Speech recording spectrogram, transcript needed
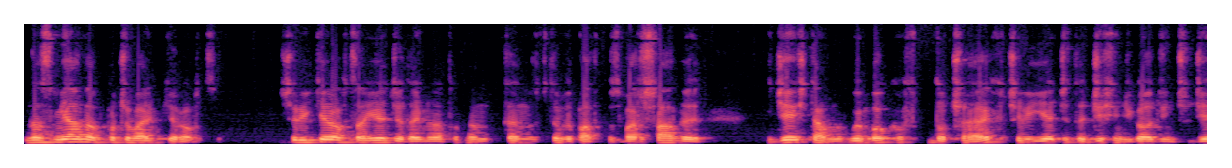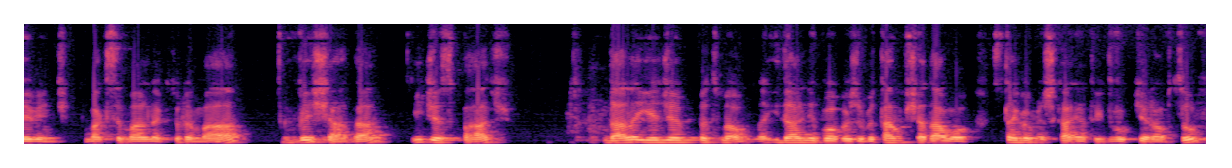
na zmianę odpoczywają kierowcy. Czyli kierowca jedzie, dajmy na to ten, ten, w tym wypadku z Warszawy gdzieś tam głęboko do Czech, czyli jedzie te 10 godzin czy 9 maksymalne, które ma, wysiada, idzie spać, dalej jedzie, powiedzmy, no idealnie byłoby, żeby tam wsiadało z tego mieszkania tych dwóch kierowców,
